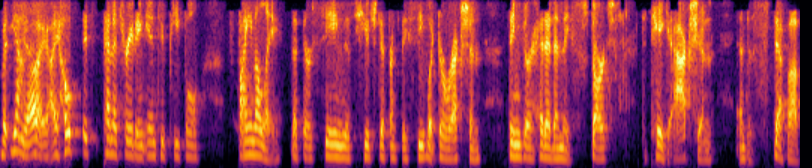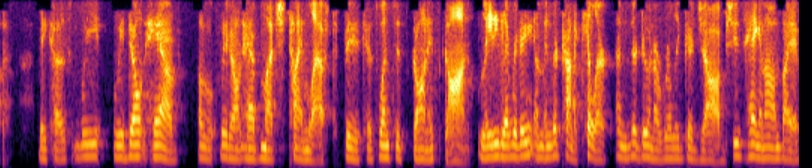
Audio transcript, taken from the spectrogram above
but yeah, Yeah. I, I hope it's penetrating into people finally that they're seeing this huge difference. They see what direction things are headed, and they start to take action and to step up because we we don't have we don't have much time left because once it's gone, it's gone. Lady Liberty, I mean, they're trying to kill her, and they're doing a really good job. She's hanging on by a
